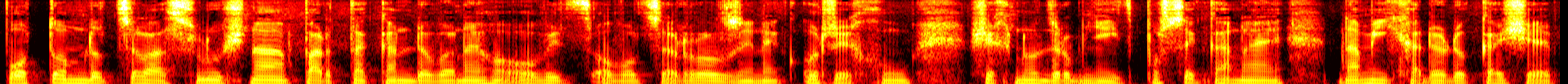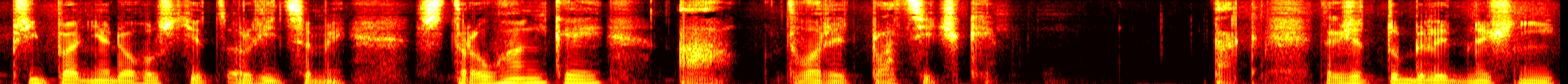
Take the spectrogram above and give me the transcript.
potom docela slušná parta kandovaného ovic, ovoce, rozinek, ořechů, všechno drobněji posekané, namíchat do kaše, případně dohostit lžícemi strouhanky a tvořit placičky. Tak, takže to byly dnešní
